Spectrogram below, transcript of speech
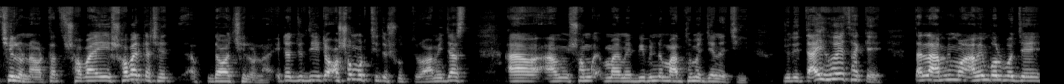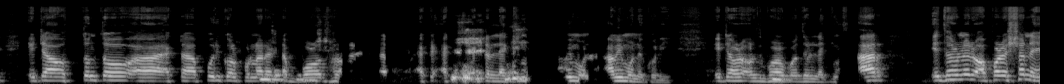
ছিল না অর্থাৎ সবাই সবার কাছে দেওয়া ছিল না। এটা যদি এটা অসমর্থিত সূত্র আমি জাস্ট আমি মানে বিভিন্ন মাধ্যমে জেনেছি। যদি তাই হয়ে থাকে তাহলে আমি আমি বলব যে এটা অত্যন্ত একটা পরিকল্পনার একটা বড় ধরনের একটা- একটা ল্যাকিং আমি মনে আমি মনে করি। এটা বড় বড় ধরনের ল্যাকিং আর এ ধরনের অপারেশনে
